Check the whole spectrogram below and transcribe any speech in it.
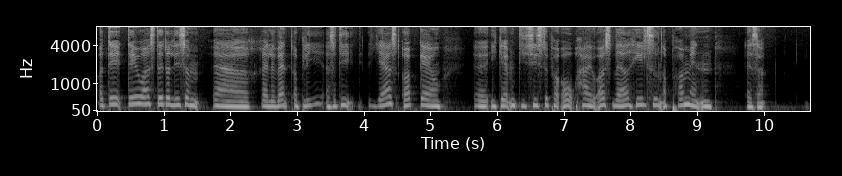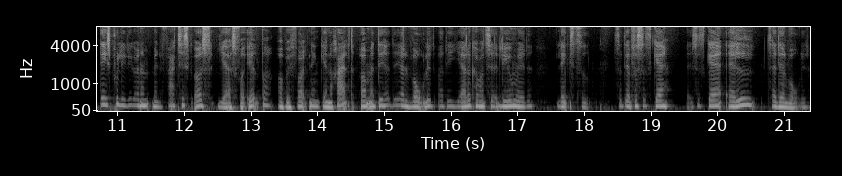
og det, det er jo også det, der ligesom er relevant at blive. Altså de, jeres opgave øh, igennem de sidste par år har jo også været hele tiden at påminde, altså dels politikerne, men faktisk også jeres forældre og befolkningen generelt, om at det her det er alvorligt, og det er jer, der kommer til at leve med det længst tid. Så derfor så skal, så skal alle tage det alvorligt.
